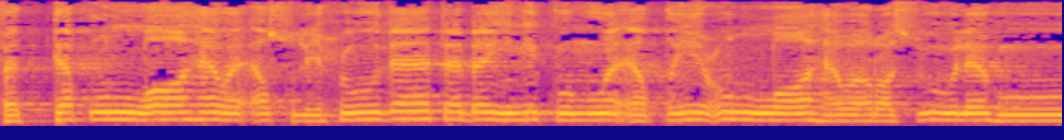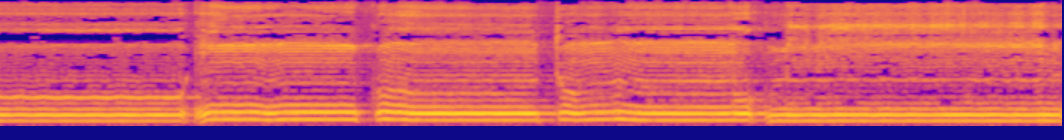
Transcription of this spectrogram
فاتقوا الله وأصلحوا ذات بينكم وأطيعوا الله ورسوله إن كنتم مؤمنين۔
